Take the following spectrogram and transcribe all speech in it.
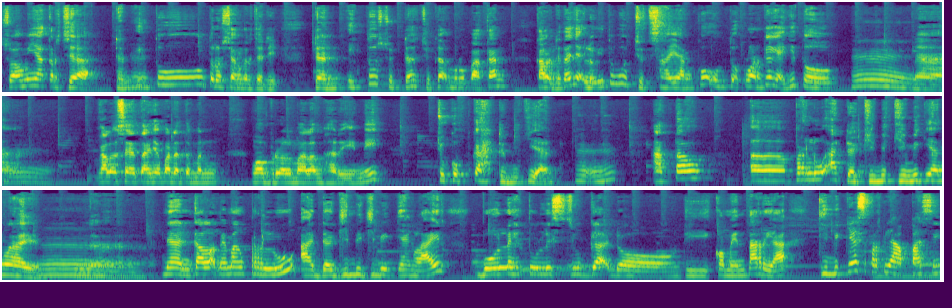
suaminya kerja dan Hmm. itu terus yang terjadi dan itu sudah juga merupakan kalau ditanya lo itu wujud sayangku untuk keluarga kayak gitu Hmm. Nah, kalau saya tanya pada teman ngobrol malam hari ini, cukupkah demikian? Mm-mm. Atau eh, perlu ada gimmick-gimmick yang lain? Hmm. Nah, Dan kalau memang perlu ada gimmick-gimmick yang lain, boleh tulis juga dong di komentar ya. Gimmicknya seperti apa sih?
